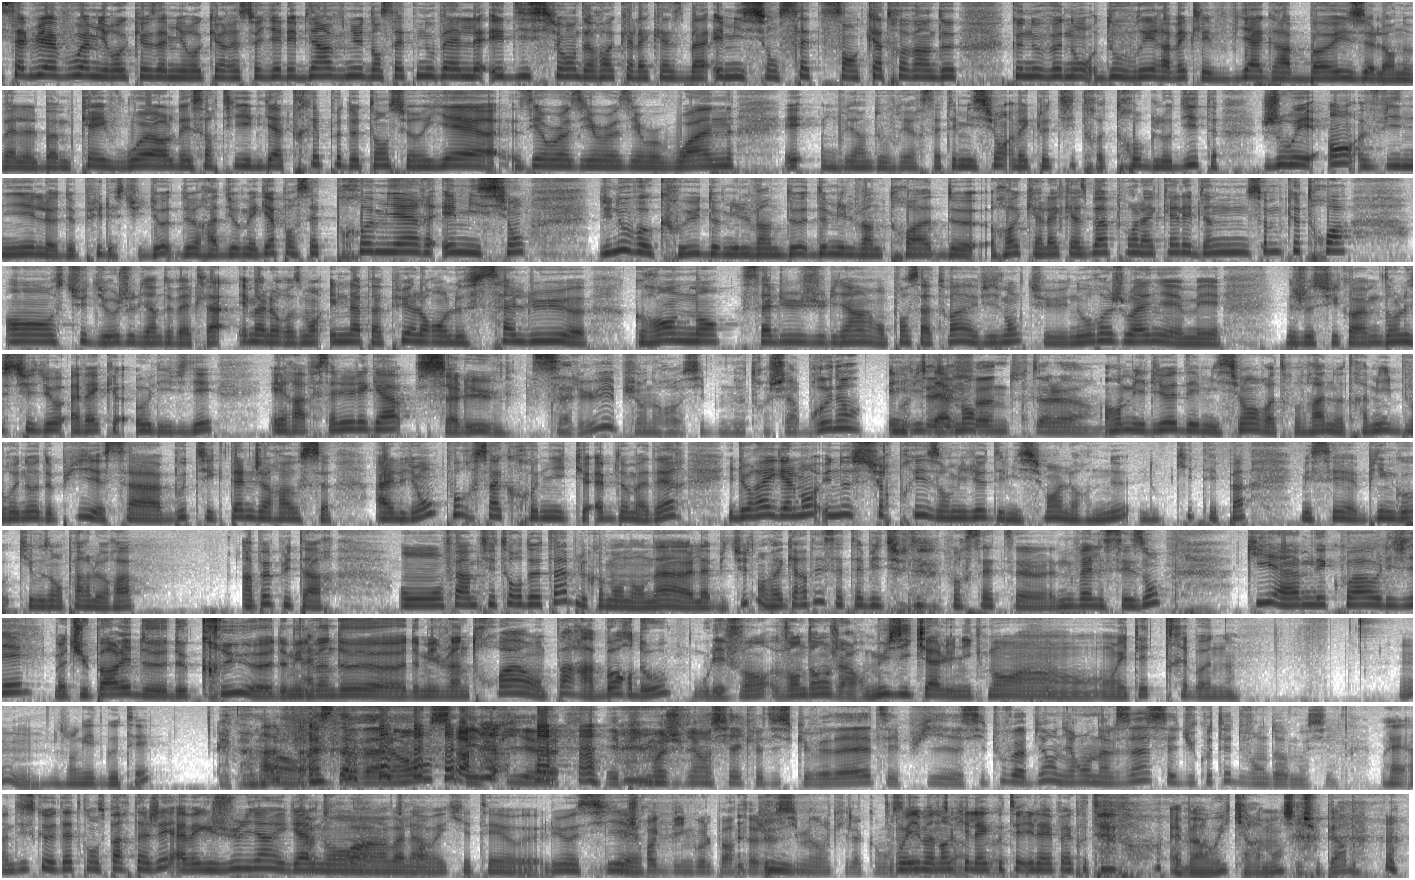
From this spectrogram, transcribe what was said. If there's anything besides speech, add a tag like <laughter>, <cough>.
Salut à vous, amis rockeuses, amis rockeurs, et soyez les bienvenus dans cette nouvelle édition de Rock à la Casbah, émission 782 que nous venons d'ouvrir avec les Viagra Boys. Leur nouvel album Cave World est sorti il y a très peu de temps sur hier 0001 et on vient d'ouvrir cette émission avec le titre Troglodyte, joué en vinyle depuis le studio de Radio Méga pour cette première émission du nouveau cru 2022-2023 de Rock à la Casbah pour laquelle eh bien, nous ne sommes que trois en studio. Julien devait être là et malheureusement il n'a pas pu. Alors on le salue euh, grandement. Salut Julien, on pense à toi et vivement que tu nous rejoignes. Mais je suis quand même dans le studio avec Olivier et Raph. Salut les gars Salut Salut, et puis on aura aussi notre cher Bruno Évidemment. au téléphone tout à l'heure. En milieu d'émission, on retrouvera notre ami Bruno depuis sa boutique Danger House à Lyon pour sa chronique hebdomadaire. Il y aura également une surprise en milieu d'émission, alors ne nous quittez pas, mais c'est Bingo qui vous en parlera un peu plus tard. On fait un petit tour de table comme on en a l'habitude. On va garder cette habitude <laughs> pour cette euh, nouvelle saison. Qui a amené quoi, Olivier bah, Tu parlais de, de cru euh, 2022-2023. On part à Bordeaux, où les ven- vendanges, alors musicales uniquement, hein, ont, ont été très bonnes. Hmm, J'ai envie de goûter. Et ben moi, on reste à Valence, et <laughs> puis, euh, et puis moi je viens aussi avec le disque vedette, et puis euh, si tout va bien, on ira en Alsace et du côté de Vendôme aussi. Ouais, un disque peut-être qu'on se partageait avec Julien également, trois, hein, voilà, ouais, qui était euh, lui aussi. Mais je euh, crois que Bingo le partage <clears throat> aussi maintenant qu'il a commencé. oui, à maintenant qu'il a écouté, il avait pas écouté avant. Eh ben oui, carrément, c'est superbe. <laughs>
